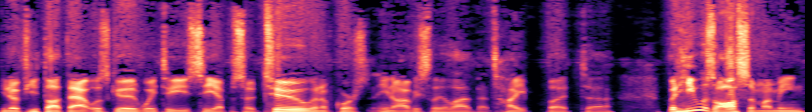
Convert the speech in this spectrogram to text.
you know if you thought that was good, wait till you see episode two. And of course you know obviously a lot of that's hype, but uh, but he was awesome. I mean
